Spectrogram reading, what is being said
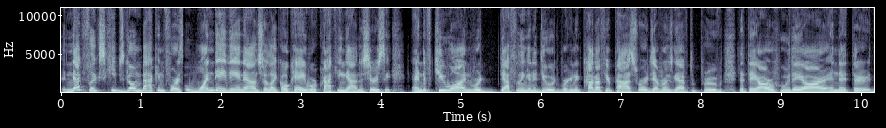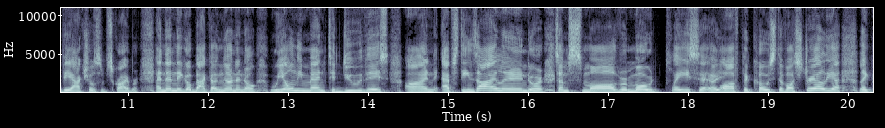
Netflix keeps going back and forth. One day they announce, they're like, okay, we're cracking down. No, seriously, end of Q1, we're definitely going to do it. We're going to cut off your passwords. Everyone's going to have to prove that they are who they are and that they're the actual subscriber. And then they go back, no, no, no, we only meant to do this on Epstein's Island or some small remote place uh, off the coast of Australia. Like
